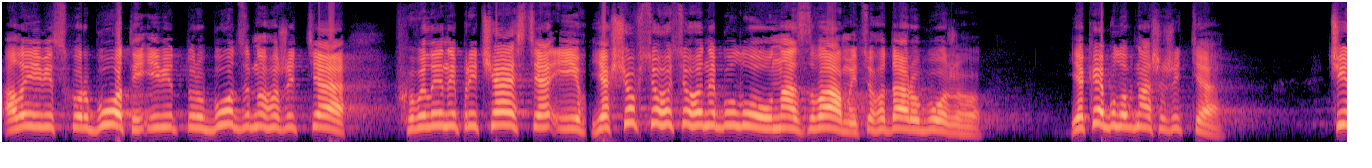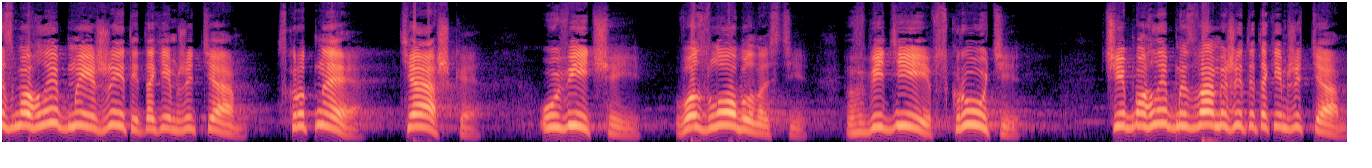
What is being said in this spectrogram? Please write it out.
але й від скорботи, і від турбот земного життя, в хвилини причастя, і якщо всього цього не було у нас з вами, цього дару Божого, яке було б наше життя? Чи змогли б ми жити таким життям? Скрутне, тяжке, у відчаї, в озлобленості, в біді, в скруті? Чи могли б ми з вами жити таким життям?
